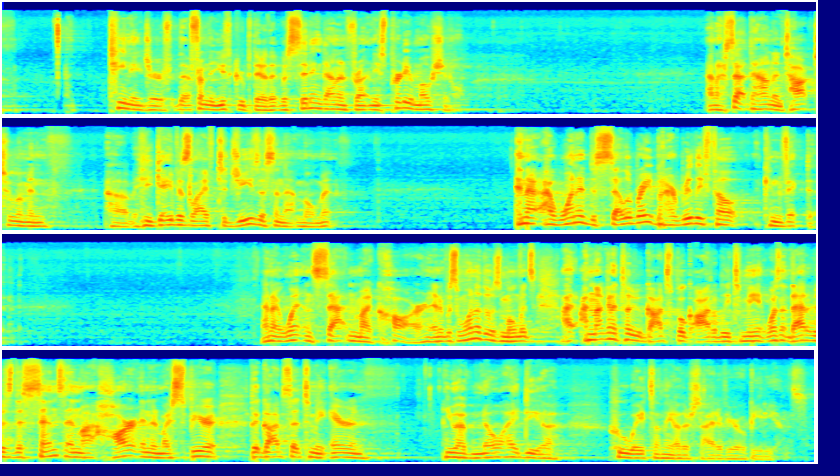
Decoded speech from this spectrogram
teenager from the youth group there that was sitting down in front and he's pretty emotional. And I sat down and talked to him, and uh, he gave his life to Jesus in that moment. And I, I wanted to celebrate, but I really felt convicted. And I went and sat in my car, and it was one of those moments. I, am not going to tell you God spoke audibly to me. It wasn't that. It was the sense in my heart and in my spirit that God said to me, Aaron, you have no idea who waits on the other side of your obedience.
